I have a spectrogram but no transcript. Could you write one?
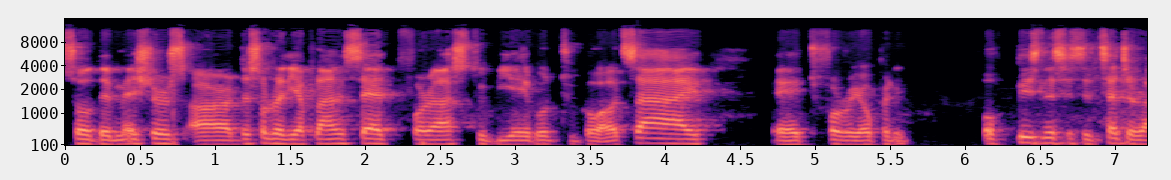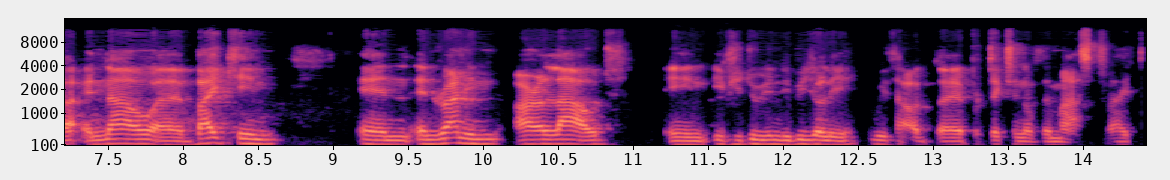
So the measures are there's already a plan set for us to be able to go outside uh, for reopening of businesses, etc. And now uh, biking and and running are allowed in if you do individually without the protection of the mask, right?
